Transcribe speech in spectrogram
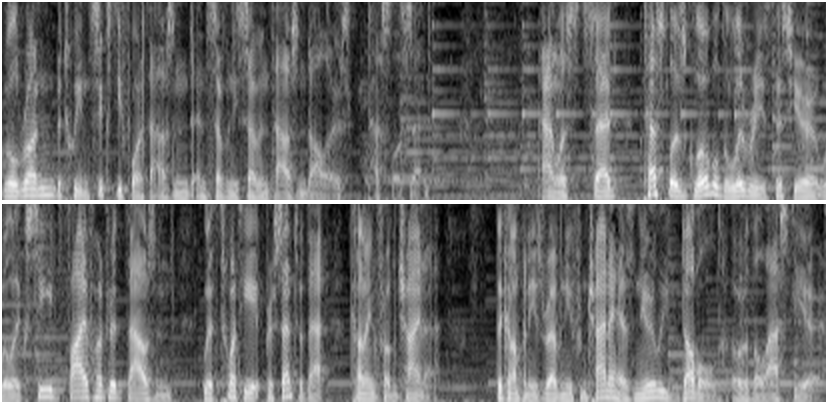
will run between $64,000 and $77,000, Tesla said. Analysts said Tesla's global deliveries this year will exceed 500,000, with 28% of that coming from China. The company's revenue from China has nearly doubled over the last year.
